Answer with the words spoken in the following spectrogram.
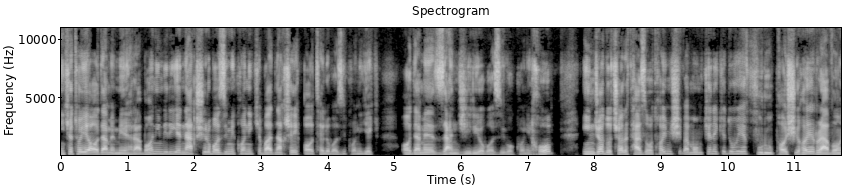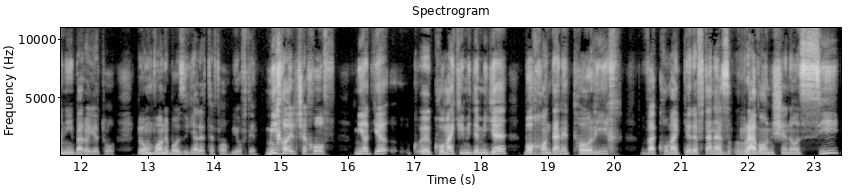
اینکه تو یه آدم مهربانی میری یه نقشی رو بازی می‌کنی که باید نقش یک قاتل رو بازی کنی یک آدم زنجیری رو بازی بکنی. خب اینجا دچار تضادهایی میشی و ممکنه که دو فروپاشی های روانی برای تو به عنوان بازیگر اتفاق بیفته. میخائیل چخوف میاد یه کمکی میده میگه با خواندن تاریخ و کمک گرفتن از روانشناسی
